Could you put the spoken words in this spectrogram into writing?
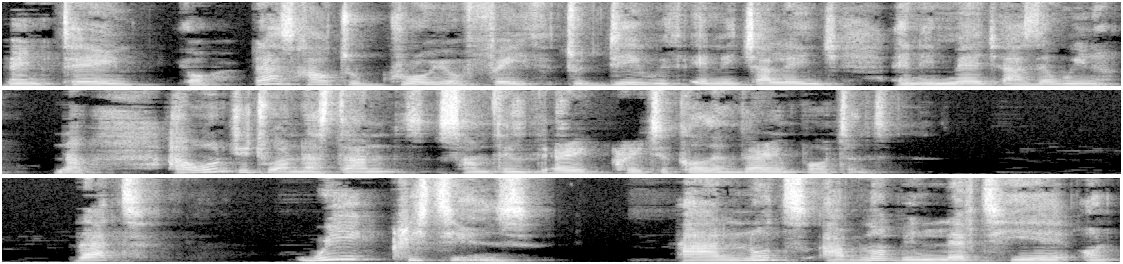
Maintain your that's how to grow your faith to deal with any challenge and emerge as a winner. Now i want you to understand something very critical and very important. That we christians are not have not been left here on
